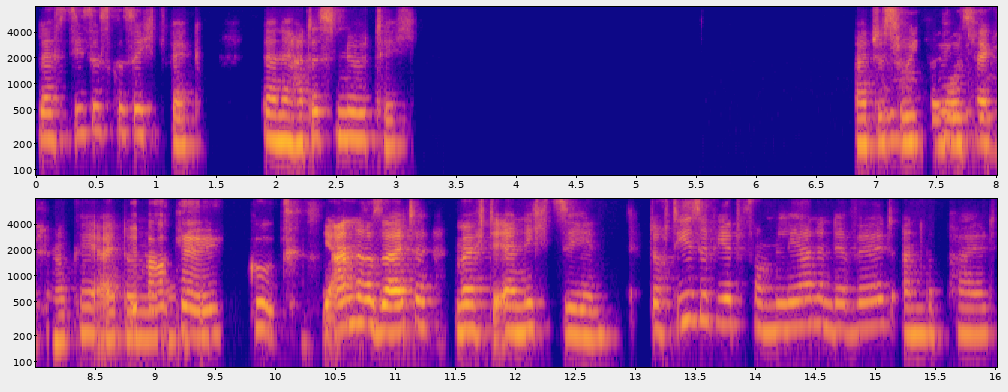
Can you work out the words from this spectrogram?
lässt dieses Gesicht weg, denn er hat es nötig. I just read the whole section, okay? I don't know. okay, good. Die andere Seite möchte er nicht sehen. Doch diese wird vom Lernen der Welt angepeilt,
